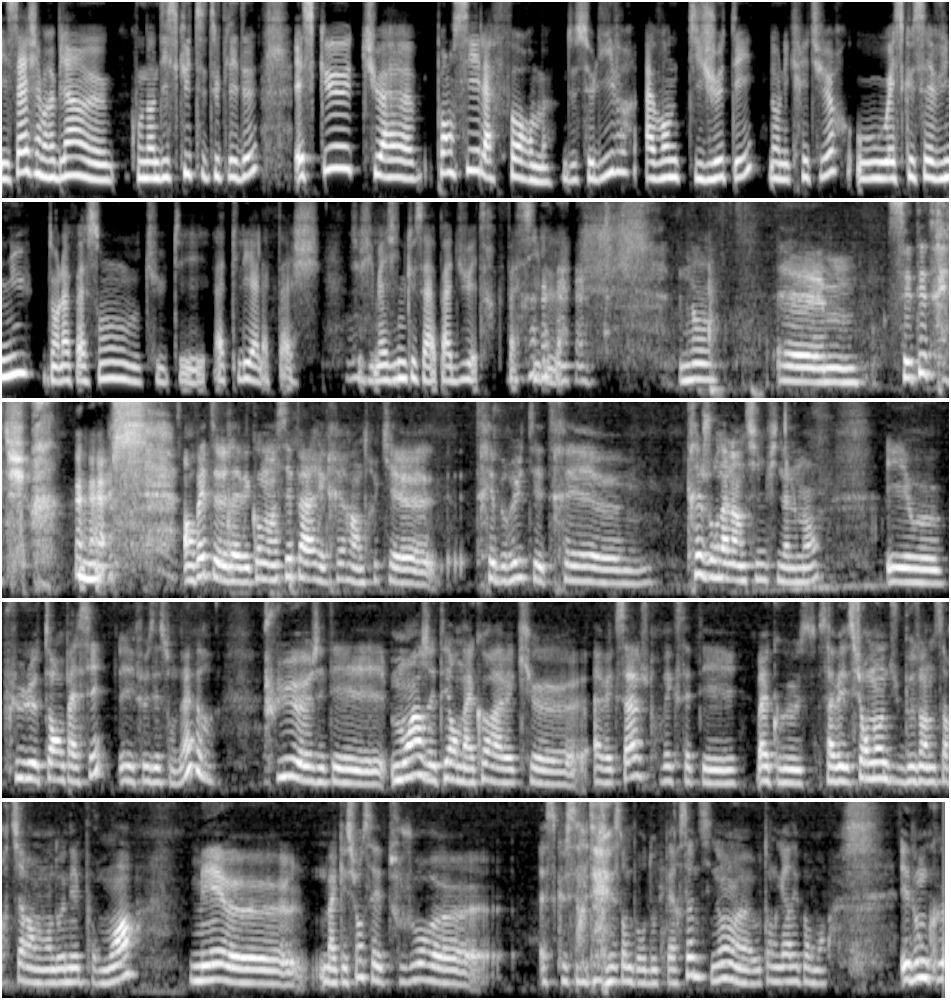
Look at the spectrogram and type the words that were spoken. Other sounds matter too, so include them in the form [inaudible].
Et ça, j'aimerais bien euh, qu'on en discute toutes les deux. Est-ce que tu as pensé la forme de ce livre avant de t'y jeter dans l'écriture? Ou est-ce que c'est venu dans la façon dont tu t'es attelé à la tâche? J'imagine que ça n'a pas dû être facile. [laughs] non, euh, c'était très dur. Mm. [laughs] en fait, euh, j'avais commencé par écrire un truc très brut et très très journal intime finalement. Et euh, plus le temps passait et faisait son œuvre, plus euh, j'étais moins j'étais en accord avec euh, avec ça. Je trouvais que c'était bah, que ça avait sûrement du besoin de sortir à un moment donné pour moi. Mais ma question c'est toujours est-ce que c'est [laughs] intéressant pour d'autres personnes? Sinon autant le garder pour moi. Et donc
